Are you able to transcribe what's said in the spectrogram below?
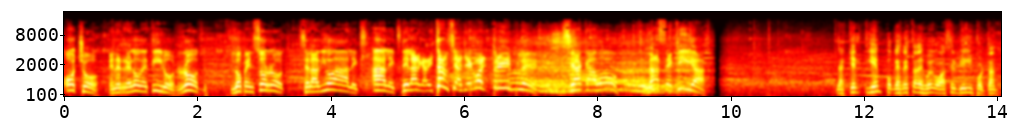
8 en el reloj de tiro. Rod, lo pensó Rod, se la dio a Alex. Alex de larga distancia, llegó el triple. Se acabó la sequía. Y aquí el tiempo que resta de juego va a ser bien importante.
